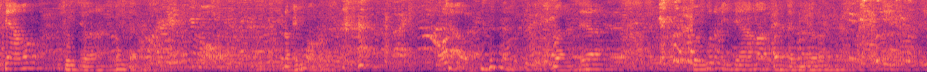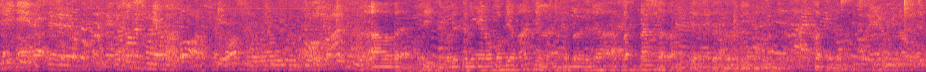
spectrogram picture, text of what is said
Stiamo, funziona, ok. Non mi muovo. Ciao, buonasera. Qualcuno mi chiama, forse è Pirro. Non so che suoniamo forte, però se vogliamo Ah vabbè, sì, se volete venire un po' più avanti, ma mi sembrate già abbastanza avanti rispetto a prima, quindi fate voi.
